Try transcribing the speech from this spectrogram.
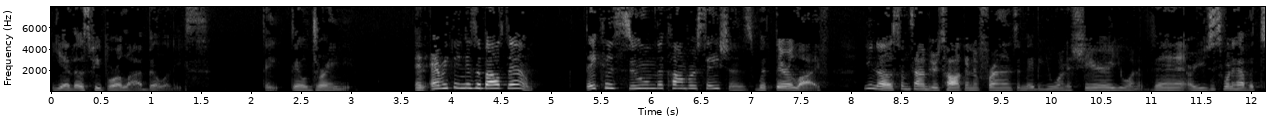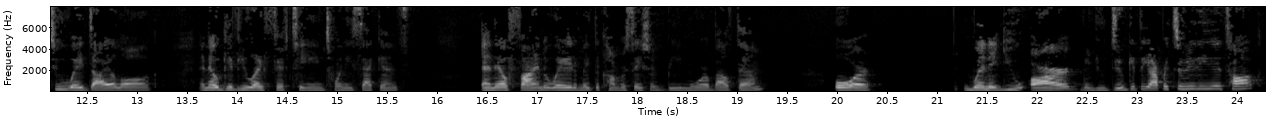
Yeah, those people are liabilities. They, they'll drain you. And everything is about them. They consume the conversations with their life. You know, sometimes you're talking to friends and maybe you want to share, you want to vent, or you just want to have a two way dialogue and they'll give you like 15, 20 seconds and they'll find a way to make the conversation be more about them. Or when you are, when you do get the opportunity to talk,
